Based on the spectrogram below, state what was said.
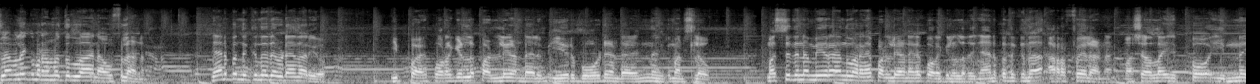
അസ്സാം വലൈക്കും വറഹമത്തുള്ള നൗഫലാണ്. ഞാനിപ്പോൾ നിൽക്കുന്നത് എവിടെയാണെന്ന് അറിയോ? ഇപ്പൊ പുറകിലുള്ള പള്ളി കണ്ടാലും ഈ ഒരു ബോർഡ് കണ്ടാലും നിങ്ങൾക്ക് മനസ്സിലാവും. മസ്ജിദ് നമീറ എന്ന് പറഞ്ഞ പള്ളിയാണ് അതിന്റെ പുറകിലുള്ളത്. ഞാനിപ്പോൾ നിൽക്കുന്നത് അറഫയിലാണ്. മഷാല്ല ഇപ്പോ ഇന്ന്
